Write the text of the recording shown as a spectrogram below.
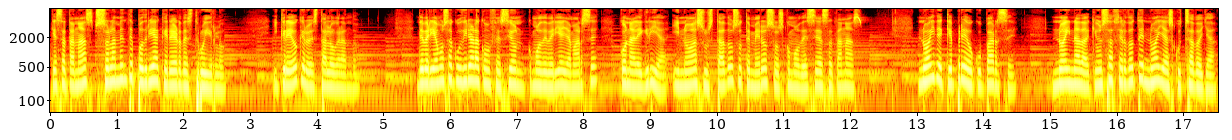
que Satanás solamente podría querer destruirlo. Y creo que lo está logrando. Deberíamos acudir a la confesión, como debería llamarse, con alegría y no asustados o temerosos como desea Satanás. No hay de qué preocuparse, no hay nada que un sacerdote no haya escuchado ya.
